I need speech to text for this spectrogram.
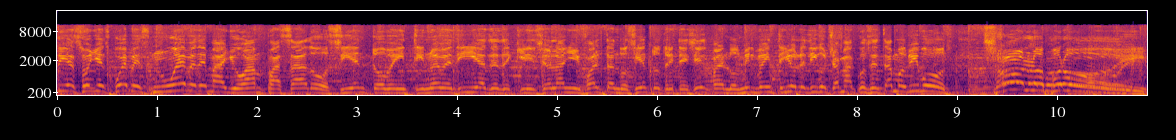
Días, hoy es jueves 9 de mayo, han pasado 129 días desde que inició el año y faltan 236 para el 2020. Yo les digo, chamacos, estamos vivos solo por hoy.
